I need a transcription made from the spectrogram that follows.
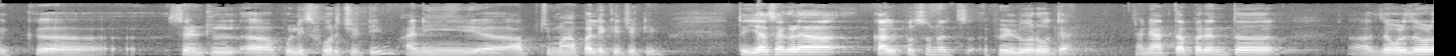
एक सेंट्रल पोलीस फोर्सची टीम आणि आपची महापालिकेची टीम तर या सगळ्या कालपासूनच फील्डवर होत्या. आणि आत्तापर्यंत जवळजवळ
